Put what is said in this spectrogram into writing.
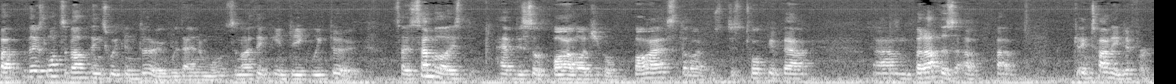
but there's lots of other things we can do with animals, and I think indeed we do. So some of those have this sort of biological bias that I was just talking about, um, but others are, are, entirely different.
